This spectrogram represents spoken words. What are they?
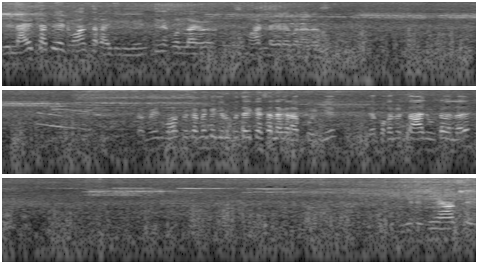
ये लाइट काफ़ी एडवांस लगाई गई है इसी में बोल रहा है स्मार्ट लग रहा है बनारस। कमेंट, बहुत में कमेंट ज़रूर बताइए, कैसा लग रहा है आपको ये? जब बगल में ताज होटल है। ये देखिए यहाँ से।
